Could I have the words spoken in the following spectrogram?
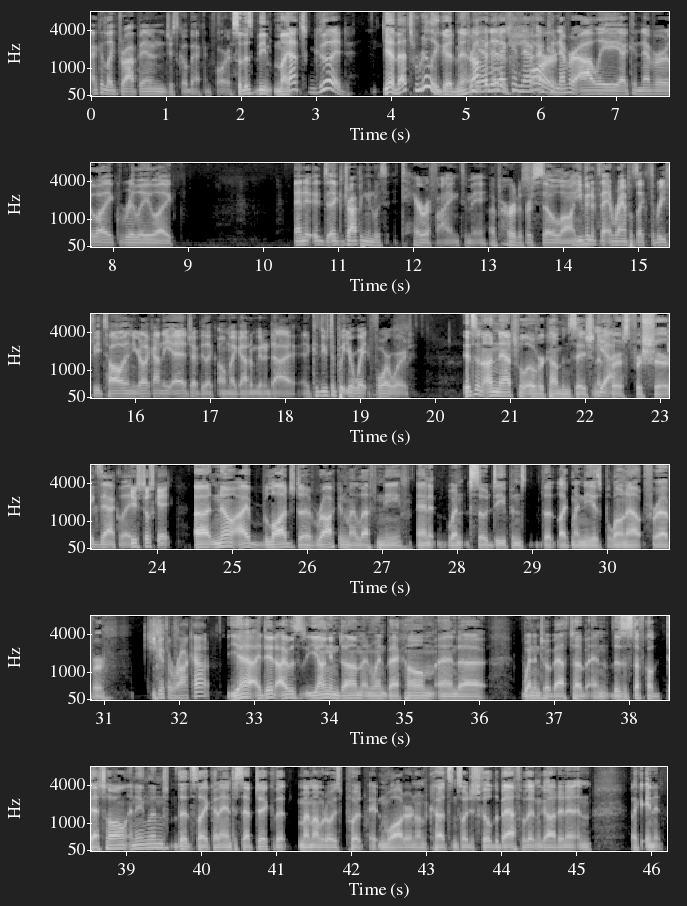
I could like drop in and just go back and forth. So this be my That's good. yeah, that's really good, man. Drop- yeah, dropping but in I is could never I could never ollie. I could never like really like and it, it like dropping in was terrifying to me I've heard of for so long. Even if the ramp was like three feet tall and you're like on the edge, I'd be like, "Oh my god, I'm gonna die!" Because you have to put your weight forward. It's an unnatural overcompensation at Yeah. first, for sure. Exactly. Do you still skate? Uh, no, I lodged a rock in my left knee, and it went so deep, and that like my knee is blown out forever. Did you get the rock out? Yeah, I did. I was young and dumb and went back home and uh, went into a bathtub. And there's a stuff called Dettol in England that's like an antiseptic that my mom would always put in water and on cuts. And so I just filled the bath with it and got in it and like in it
